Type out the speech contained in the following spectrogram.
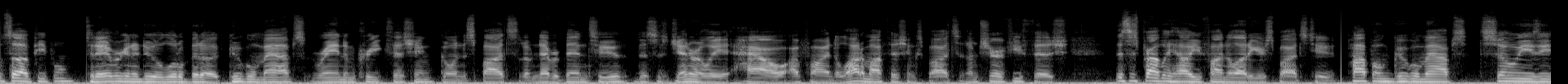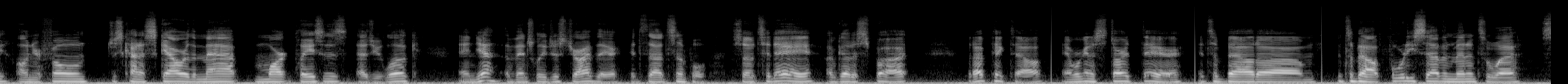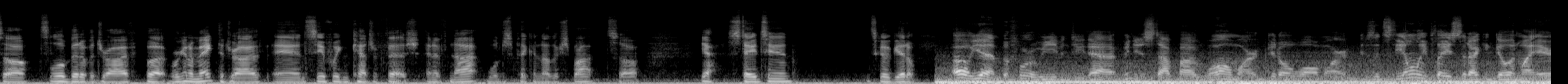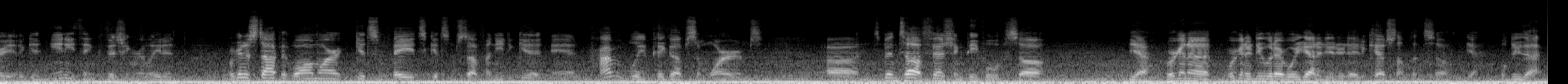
What's up people? Today we're gonna do a little bit of Google Maps, random creek fishing, going to spots that I've never been to. This is generally how I find a lot of my fishing spots, and I'm sure if you fish, this is probably how you find a lot of your spots too. Hop on Google Maps, it's so easy on your phone. Just kind of scour the map, mark places as you look, and yeah, eventually just drive there. It's that simple. So today I've got a spot that I picked out and we're gonna start there. It's about um it's about 47 minutes away. So it's a little bit of a drive, but we're gonna make the drive and see if we can catch a fish. And if not, we'll just pick another spot. So yeah, stay tuned. Let's go get them. Oh yeah, before we even do that, we need to stop by Walmart, good old Walmart, because it's the only place that I can go in my area to get anything fishing related. We're gonna stop at Walmart, get some baits, get some stuff I need to get, and probably pick up some worms uh, it's been tough fishing people so yeah we're gonna we're gonna do whatever we got to do today to catch something so yeah we'll do that.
